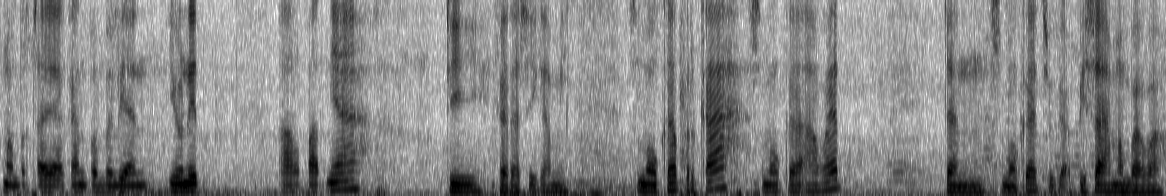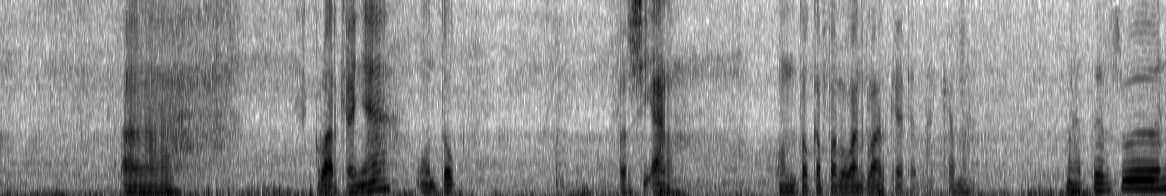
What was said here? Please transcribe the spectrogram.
mempercayakan pembelian unit Alphardnya di garasi kami. Semoga berkah, semoga awet, dan semoga juga bisa membawa uh, keluarganya untuk bersiar untuk keperluan keluarga dan agama. Matur suwun.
